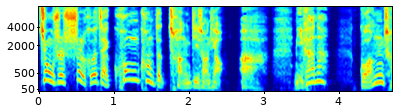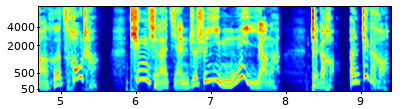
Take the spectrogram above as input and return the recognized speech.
就是适合在空旷的场地上跳啊。你看呢，广场和操场。”听起来简直是一模一样啊！这个好，嗯，这个好，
